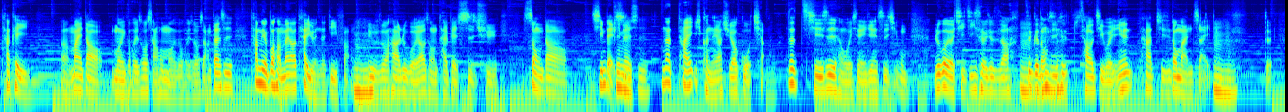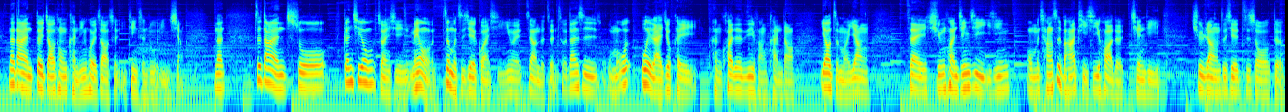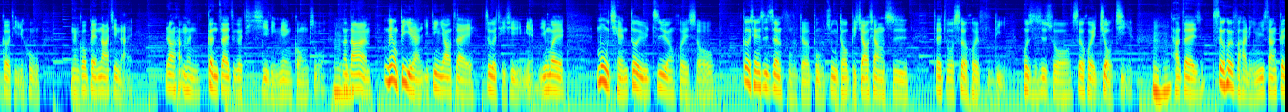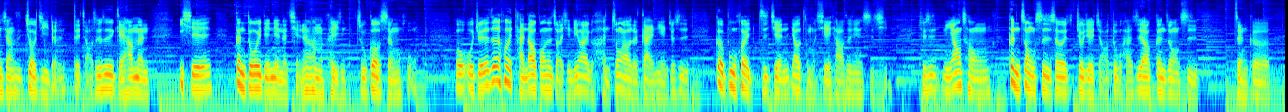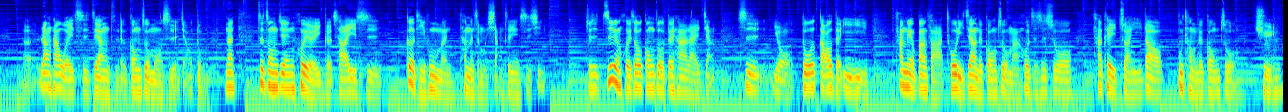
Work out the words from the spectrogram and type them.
他可以呃卖到某一个回收厂或某一个回收商，但是他没有办法卖到太远的地方，嗯，比如说他如果要从台北市区送到新北市，新北市，那他可能要需要过桥，这其实是很危险的一件事情。我们如果有骑机车就知道，这个东西超级危险，因为它其实都蛮窄的。嗯，对。那当然对交通肯定会造成一定程度的影响。那这当然说跟气候转型没有这么直接的关系，因为这样的政策。但是我们未未来就可以很快在这地方看到，要怎么样在循环经济已经我们尝试把它体系化的前提，去让这些自收的个体户能够被纳进来，让他们更在这个体系里面工作。嗯、那当然没有必然一定要在这个体系里面，因为目前对于资源回收，各县市政府的补助都比较像是在做社会福利，或者是说社会救济。嗯哼，他在社会法领域上更像是救济的对角色，就是给他们一些更多一点点的钱，让他们可以足够生活。我我觉得这会谈到公正转型另外一个很重要的概念，就是各部会之间要怎么协调这件事情。就是你要从更重视社会救济的角度，还是要更重视整个。呃，让他维持这样子的工作模式的角度，那这中间会有一个差异是，个体户们他们怎么想这件事情，就是资源回收工作对他来讲是有多高的意义，他没有办法脱离这样的工作吗，或者是说他可以转移到不同的工作去，嗯、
